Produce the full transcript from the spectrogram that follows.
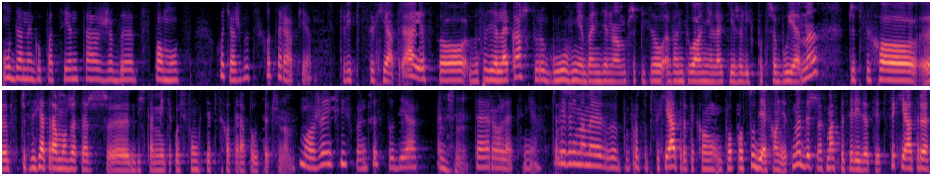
u danego pacjenta, żeby wspomóc chociażby psychoterapię. Czyli psychiatra jest to w zasadzie lekarz, który głównie będzie nam przepisywał ewentualnie leki, jeżeli ich potrzebujemy, czy, psycho, y, czy psychiatra może też y, gdzieś tam mieć jakąś funkcję psychoterapeutyczną? Może, jeśli skończy studia mhm. czteroletnie. Czyli jeżeli mamy y, po prostu psychiatrę, taką, po, po studiach on jest medycznych, ma specjalizację psychiatry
